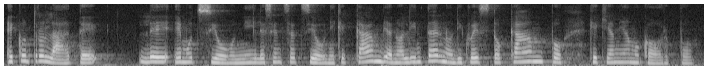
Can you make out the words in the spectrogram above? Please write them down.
E controllate le emozioni, le sensazioni che cambiano all'interno di questo campo che chiamiamo corpo.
